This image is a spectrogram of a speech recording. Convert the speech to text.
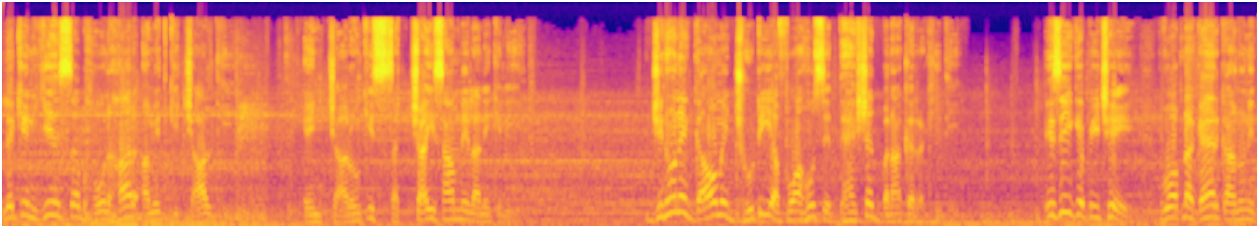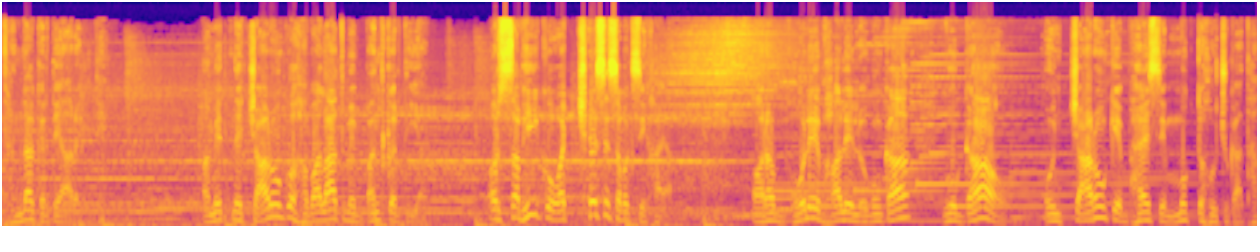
लेकिन ये सब होनहार अमित की चाल थी इन चारों की सच्चाई सामने लाने के लिए, जिन्होंने गाँव में झूठी अफवाहों से दहशत बनाकर रखी थी। इसी के पीछे वो अपना गैर कानूनी धंधा करते आ रहे थे। अमित ने चारों को हवालात में बंद कर दिया और सभी को अच्छे से सबक सिखाया। और अब भोले भाले लोगों का वो गाँव उन चारों के भय से मुक्त हो चुका था।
